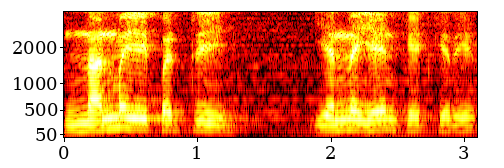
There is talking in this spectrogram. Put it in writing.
நன்மையை பற்றி என்னை ஏன் கேட்கிறீர்?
